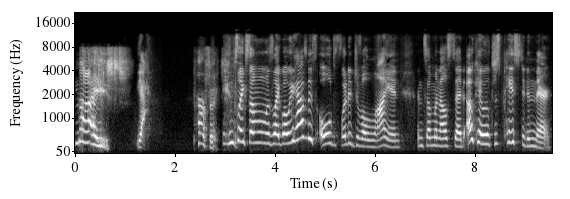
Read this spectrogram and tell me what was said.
Nice. Yeah. Perfect. It's like someone was like, "Well, we have this old footage of a lion," and someone else said, "Okay, we'll just paste it in there,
